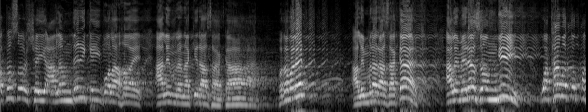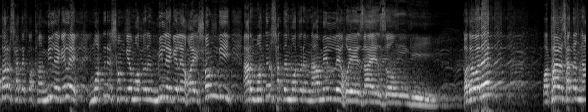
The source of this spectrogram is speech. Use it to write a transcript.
অথচ সেই আলেমদেরকেই বলা হয়, আলেমরা নাকি রাজাকার। কথা বলেন? আলেমরা রাজাকার, আলেমেরা জঙ্গি। কথা মতো, কথার সাথে কথা মিলে গেলে, মতের সঙ্গে মতের মিলে গেলে হয় সঙ্গী, আর মতের সাথে মতের না মিললে হয়ে যায় জঙ্গি। কথা বলেন? কথার সাথে না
